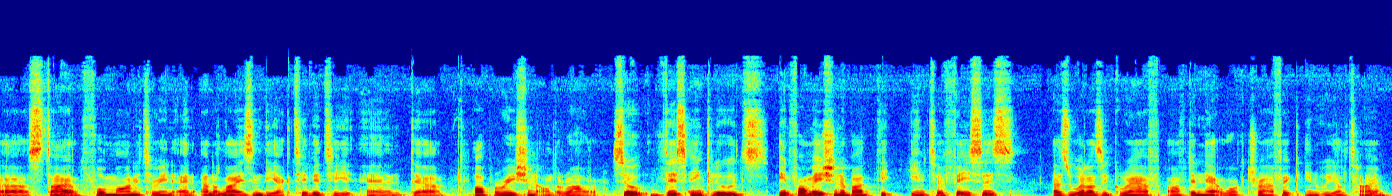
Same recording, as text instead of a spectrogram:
uh, style for monitoring and analyzing the activity and uh, operation on the router. So this includes information about the interfaces as well as a graph of the network traffic in real time.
